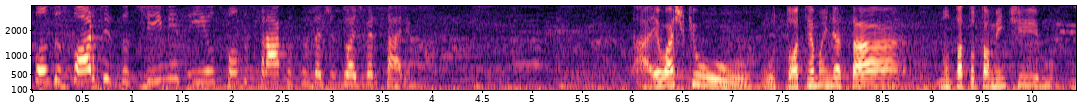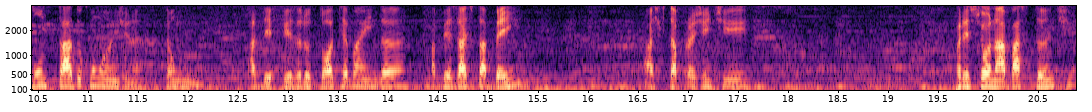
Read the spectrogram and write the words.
pontos fortes dos times e os pontos fracos dos do adversário. Ah, eu acho que o, o Tottenham ainda tá. não tá totalmente mo- montado com o Ange, né? Então a defesa do Tottenham ainda, apesar de estar bem, acho que dá pra gente pressionar bastante.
